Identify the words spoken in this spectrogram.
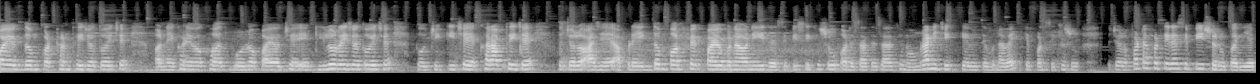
પાયો એકદમ કઠણ થઈ જતો હોય છે અને ઘણી વખત ગોળનો પાયો છે એ ઢીલો રહી જતો હોય છે. તો ચીકી છે એ ખરાબ થઈ જાય. તો ચલો આજે આપણે એકદમ પરફેક્ટ પાયો બનાવવાની રેસીપી શીખીશું અને સાથે સાથે મમરાની ચીકી કેવી રીતે બનાવાય એ પણ શીખીશું. તો ચલો ફટાફટથી રેસીપી શરૂ કરીએ.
